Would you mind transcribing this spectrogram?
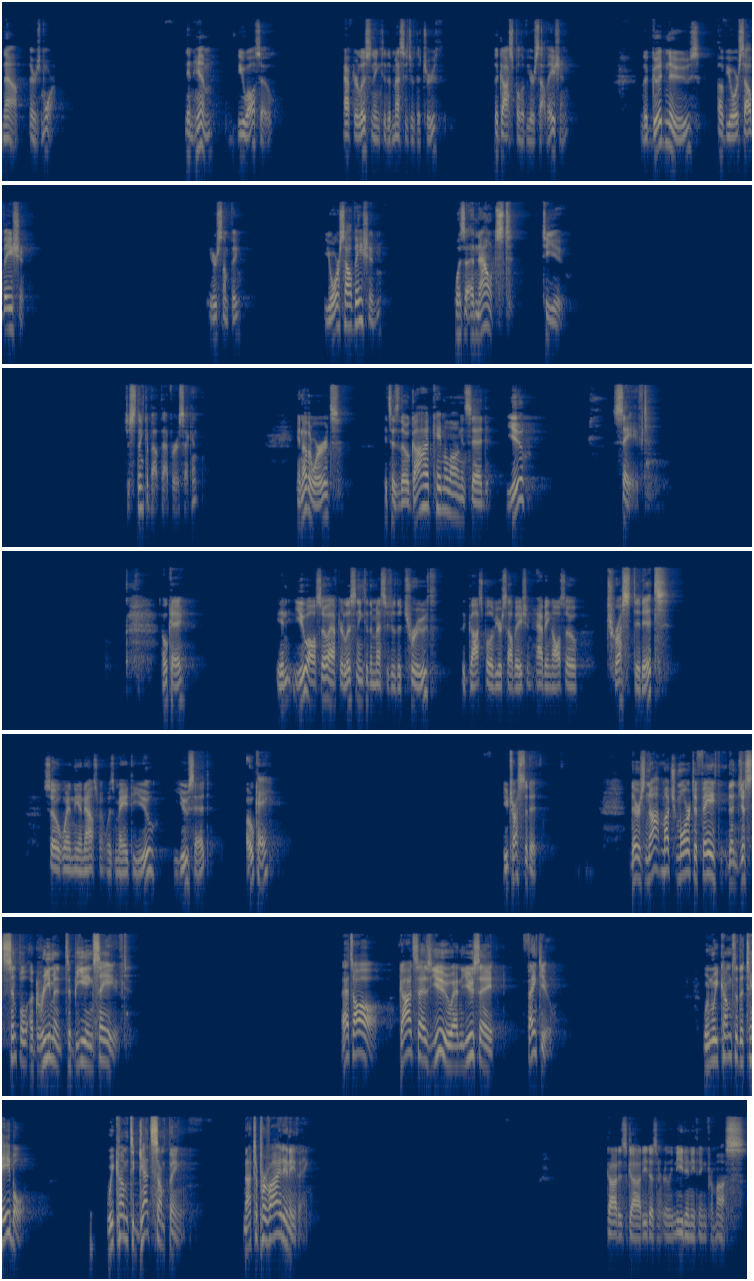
Now, there's more. In him, you also, after listening to the message of the truth, the gospel of your salvation, the good news of your salvation. Here's something your salvation was announced to you. Just think about that for a second. In other words, it's as though God came along and said, You saved. Okay. In you also, after listening to the message of the truth, the gospel of your salvation, having also trusted it, so when the announcement was made to you, you said, okay. You trusted it. There's not much more to faith than just simple agreement to being saved. That's all. God says you, and you say, thank you. When we come to the table, we come to get something, not to provide anything. God is God. He doesn't really need anything from us.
